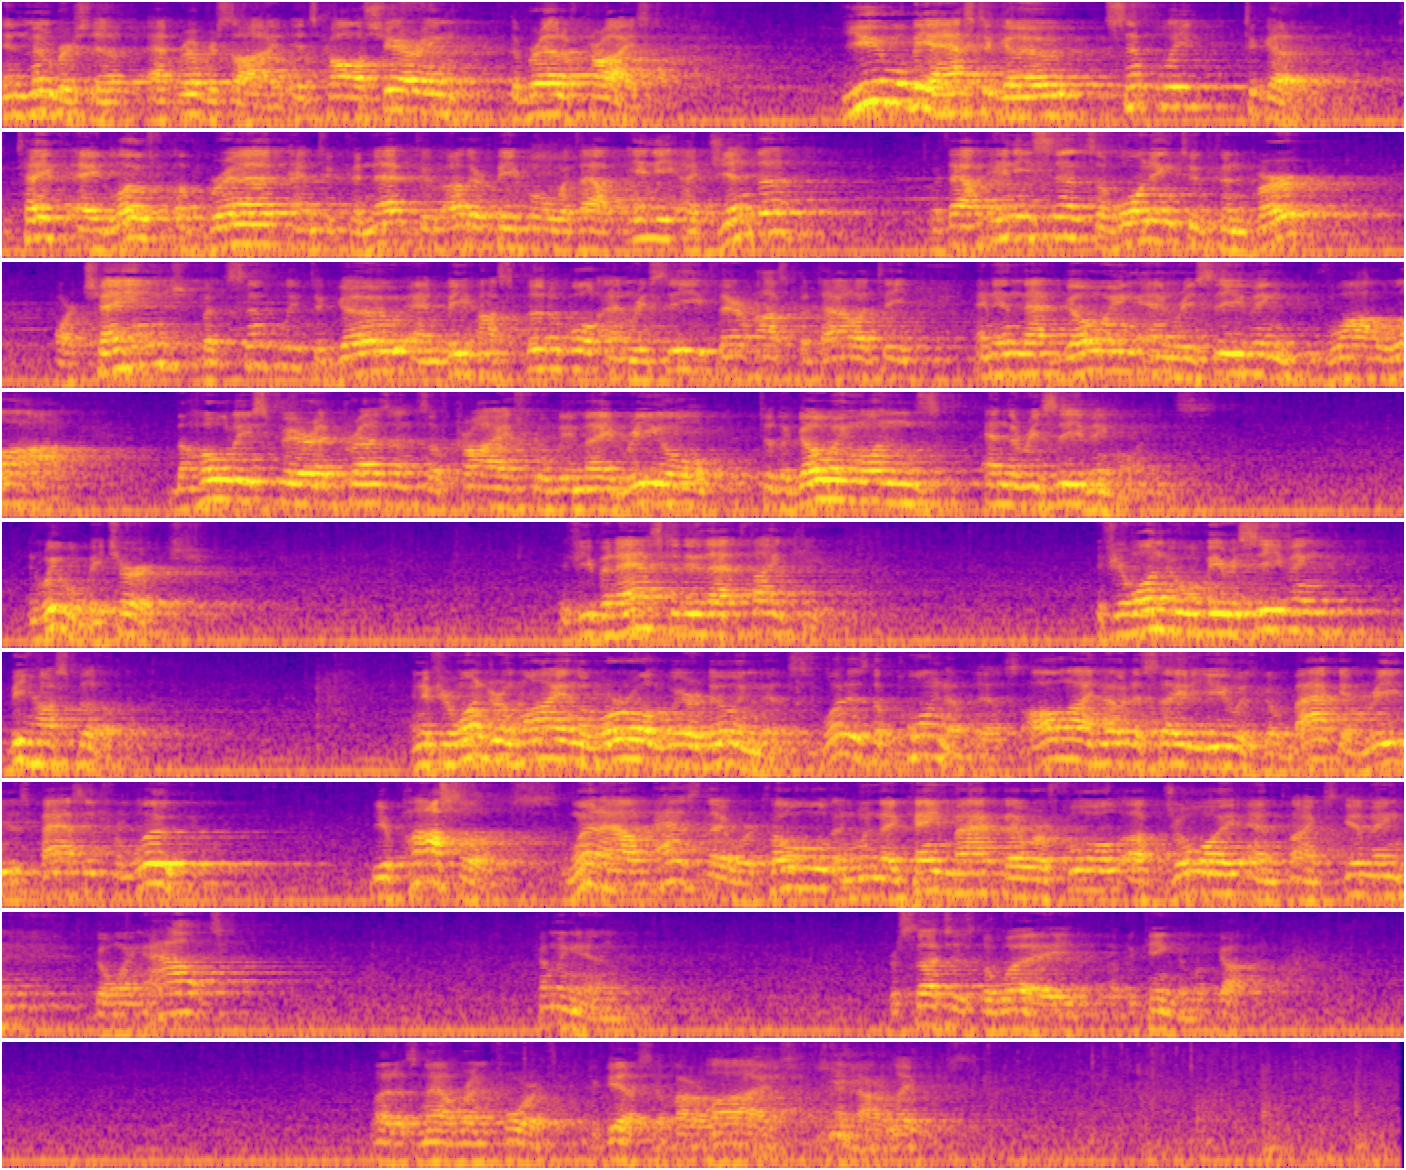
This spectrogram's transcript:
in membership at Riverside. It's called Sharing the Bread of Christ. You will be asked to go simply to go, to take a loaf of bread and to connect to other people without any agenda without any sense of wanting to convert or change, but simply to go and be hospitable and receive their hospitality. And in that going and receiving, voila, the Holy Spirit presence of Christ will be made real to the going ones and the receiving ones. And we will be church. If you've been asked to do that, thank you. If you're one who will be receiving, be hospitable. And if you're wondering why in the world we are doing this, what is the point of this? All I know to say to you is go back and read this passage from Luke. The apostles went out as they were told, and when they came back, they were full of joy and thanksgiving, going out, coming in. For such is the way of the kingdom of God. Let us now bring forth the gifts of our lives and our labor.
